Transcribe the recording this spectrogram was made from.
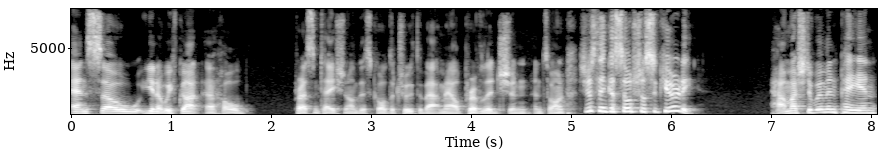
and so, you know, we've got a whole presentation on this called The Truth About Male Privilege and, and so on. Just think of Social Security. How much do women pay in?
